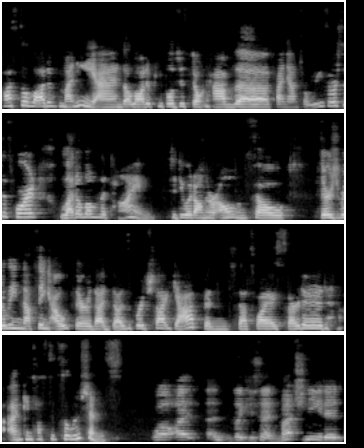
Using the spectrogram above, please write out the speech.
cost a lot of money and a lot of people just don't have the financial resources for it, let alone the time to do it on their own. So there's really nothing out there that does bridge that gap and that's why I started Uncontested Solutions. Well, I, like you said, much needed.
